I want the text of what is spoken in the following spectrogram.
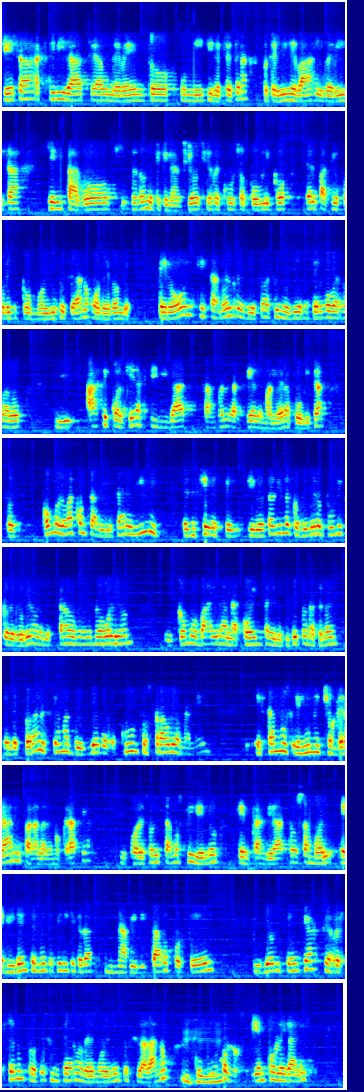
Si esa actividad sea un evento, un mitin, etcétera, pues el INE va y revisa quién pagó, de dónde se financió, si es recurso público del partido político Movimiento Ciudadano o de dónde. Pero hoy que Samuel regresó hace unos días a ser gobernador, y hace cualquier actividad Samuel García de manera pública, pues ¿cómo lo va a contabilizar el INE? Es decir, este, si lo está viendo con dinero público del gobierno del Estado de Nuevo León, ¿y cómo va a ir a la cuenta del Instituto Nacional Electoral? Se llama desvío de recursos, fraude a la ley. Estamos en un hecho grave para la democracia y por eso estamos pidiendo que el candidato Samuel evidentemente tiene que quedar inhabilitado porque él pidió licencia, se registró en un proceso interno del movimiento ciudadano, cumplió con los tiempos legales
